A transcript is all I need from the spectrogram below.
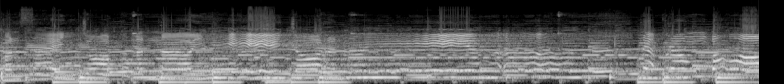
ប៉ុនសែងជាប់ក្លិនអើយចរណៃអ្នកប្រងបង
